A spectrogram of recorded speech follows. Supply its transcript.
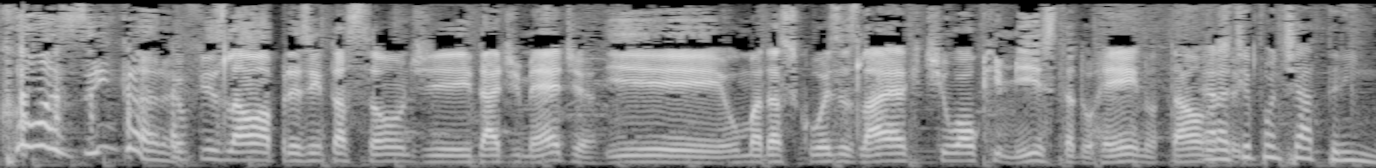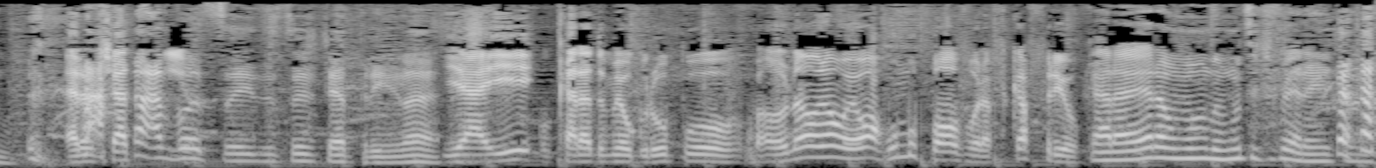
Como assim, cara? Eu fiz lá uma apresentação de Idade Média e uma das coisas lá era que tinha o alquimista do reino e tal. Era tipo um teatrinho. Era um Ah, teatrinho. vocês e seus teatrinhos, né? E aí, o cara do meu grupo falou: Não, não, eu arrumo pólvora, fica frio. Cara, era um mundo muito diferente. né?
